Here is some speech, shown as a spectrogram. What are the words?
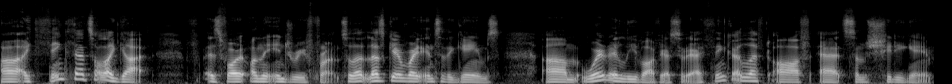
uh, I think that's all I got as far on the injury front. So let, us get right into the games. Um, where did I leave off yesterday? I think I left off at some shitty game.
